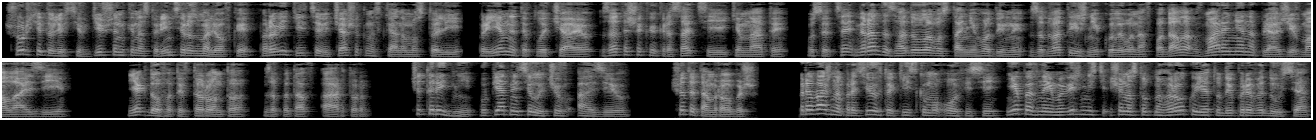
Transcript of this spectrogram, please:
шурхіт олівців дівчинки на сторінці розмальовки, парові кільця від чашок на скляному столі, приємне тепло чаю, затишок і краса цієї кімнати. Усе це Міранда згадувала в останні години за два тижні, коли вона впадала в марення на пляжі в Малайзії. Як довго ти в Торонто? запитав Артур. Чотири дні. У п'ятниці лечу в Азію. Що ти там робиш? Переважно працюю в токійському офісі. Є певна ймовірність, що наступного року я туди переведуся.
